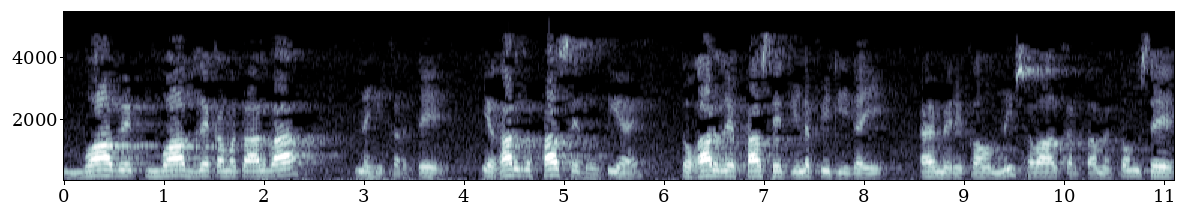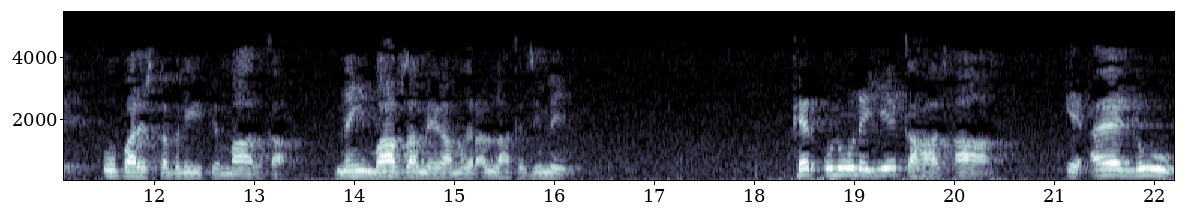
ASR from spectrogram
معاوضے کا مطالبہ نہیں کرتے۔ یہ غرض فاسد ہوتی ہے۔ تو غرض فاسد کی نفی کی گئی۔ اے میری قوم، نہیں سوال کرتا میں تم سے اوپر اس تبلیغ کے مال کا۔ نہیں، معاوضہ میرا مگر اللہ کے ذمے۔ پھر انہوں نے یہ کہا تھا کہ، اے لو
